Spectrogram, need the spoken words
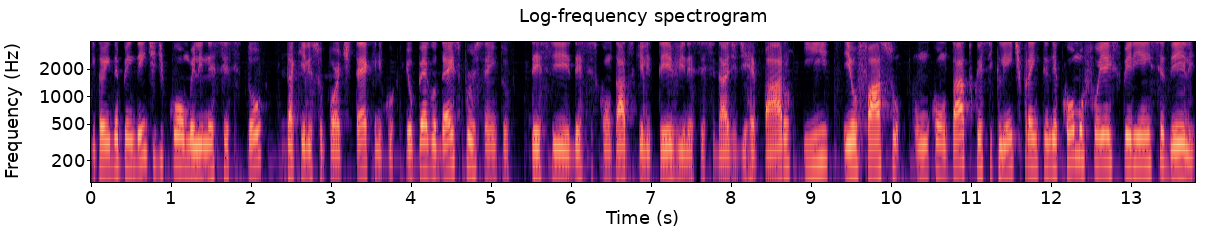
Então, independente de como ele necessitou daquele suporte técnico, eu pego 10% desse, desses contatos que ele teve necessidade de reparo e eu faço um contato com esse cliente para entender como foi a experiência dele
